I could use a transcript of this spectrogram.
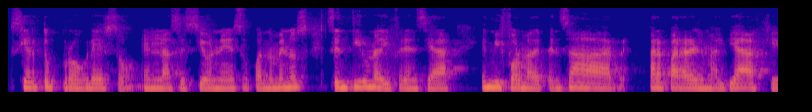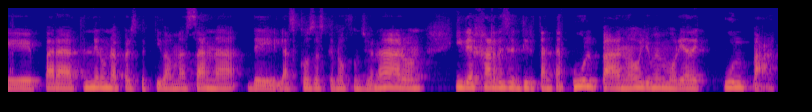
cierto progreso en las sesiones o cuando menos sentir una diferencia en mi forma de pensar, para parar el mal viaje, para tener una perspectiva más sana de las cosas que no funcionaron y dejar de sentir tanta culpa, ¿no? Yo me moría de culpa.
